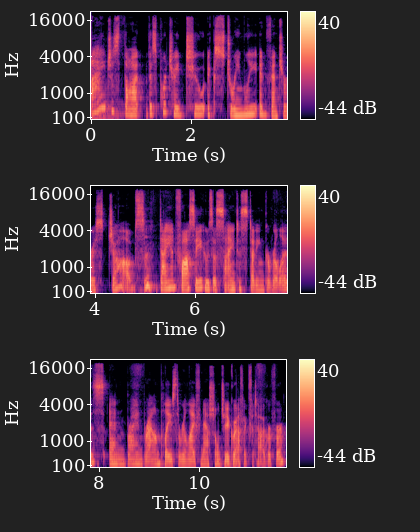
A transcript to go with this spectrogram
I just thought this portrayed two extremely adventurous jobs. Mm. Dian Fossey, who's a scientist studying gorillas, and Bryan Brown plays the real life National Geographic photographer.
